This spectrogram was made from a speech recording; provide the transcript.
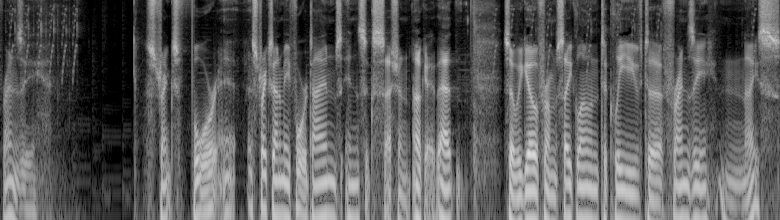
Frenzy. Strikes four, uh, strikes enemy four times in succession. Okay, that. So we go from Cyclone to Cleave to Frenzy. Nice.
